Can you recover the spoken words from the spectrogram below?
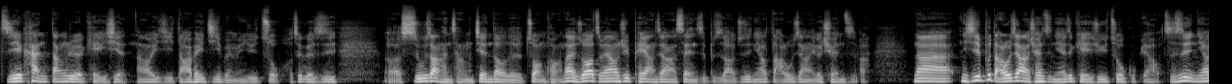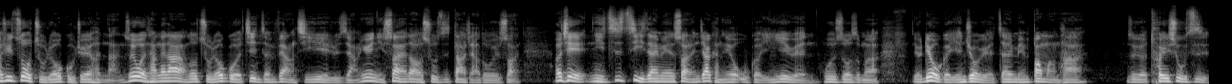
直接看当日的 K 线，然后以及搭配基本面去做，这个是呃实物上很常见到的状况。那你说要怎么样去培养这样的 sense？不知道，就是你要打入这样一个圈子吧。那你其实不打入这样的圈子，你还是可以去做股票，只是你要去做主流股，觉得很难。所以我常跟大家讲说，主流股的竞争非常激烈，就是这样。因为你算得到的数字，大家都会算，而且你是自己在那边算，人家可能有五个营业员，或者说什么有六个研究员在那边帮忙他这个推数字。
